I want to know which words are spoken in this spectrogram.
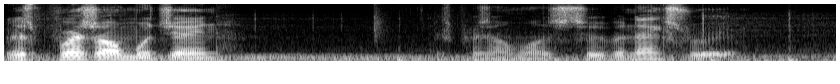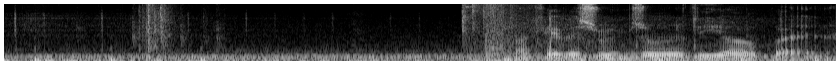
Let's press onward, Jane. Let's press onwards to the next room. Okay, this room's already open.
